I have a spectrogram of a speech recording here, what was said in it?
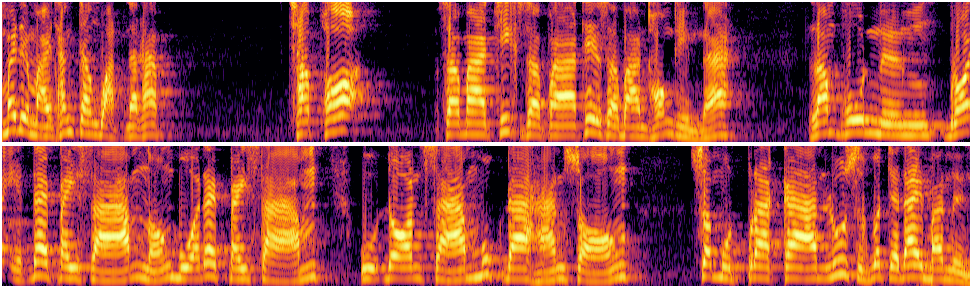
ไม่ได้หมายทั้งจังหวัดนะครับ เฉพาะสมาชิกสภาเทศบาลท้องถิ่นนะลำพูนหนึ่งร้อยเอ็ดได้ไปสามหนองบัวได้ไปสามอุดรสามมุกดาหารสองสมุทรปราการรู้สึกว่าจะได้มาหนึ่ง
